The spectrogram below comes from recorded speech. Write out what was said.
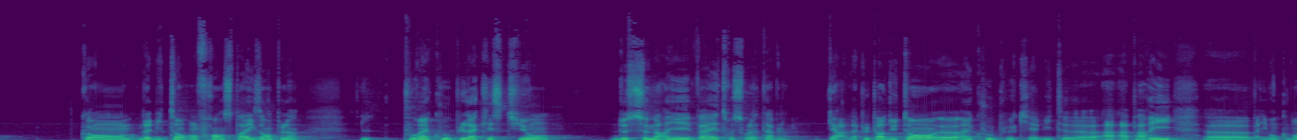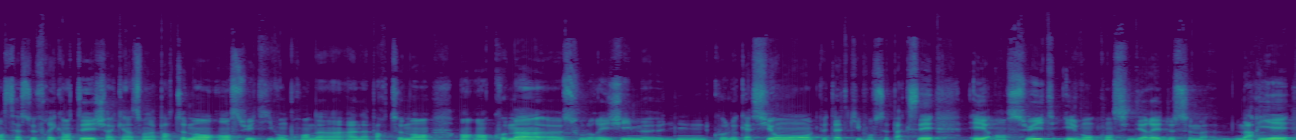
qu'en habitant en France, par exemple, pour un couple, la question de se marier va être sur la table. Car la plupart du temps, euh, un couple qui habite euh, à, Paris, euh, bah, ils vont commencer à se fréquenter, chacun son appartement. Ensuite, ils vont prendre un, appartement en, commun sous le régime d'une colocation. Peut-être qu'ils vont se paxer. Et ensuite, ils vont considérer de se marier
